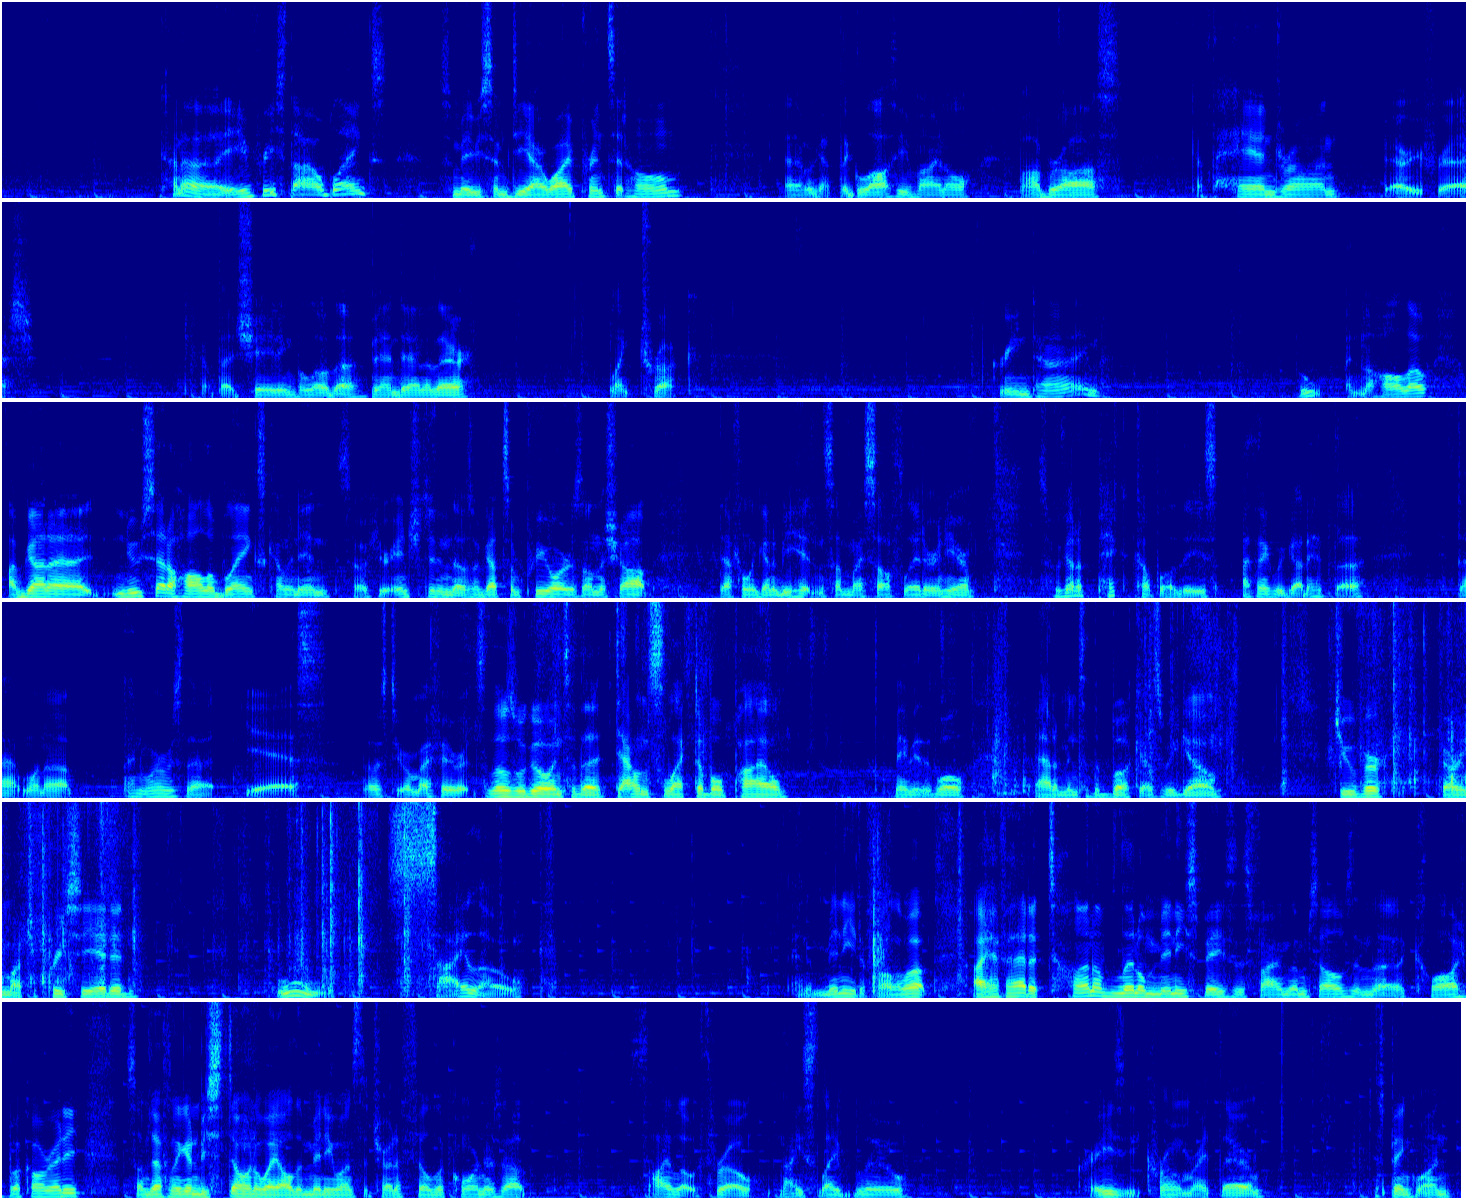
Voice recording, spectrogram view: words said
kind of Avery style blanks. So maybe some DIY prints at home. And then we got the glossy vinyl Bob Ross. Got the hand drawn, very fresh. Check out that shading below the bandana there. Blank truck. Green time. Ooh, and the hollow. I've got a new set of hollow blanks coming in, so if you're interested in those, I've got some pre-orders on the shop. Definitely to be hitting some myself later in here. So we got to pick a couple of these. I think we got to hit the hit that one up. And where was that? Yes, those two are my favorites. So those will go into the down selectable pile. Maybe we'll add them into the book as we go. Juver, very much appreciated. Ooh, Silo and a mini to follow up. I have had a ton of little mini spaces find themselves in the collage book already, so I'm definitely going to be stowing away all the mini ones to try to fill the corners up. Silo throw, nice light blue. Crazy chrome right there. This pink one,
